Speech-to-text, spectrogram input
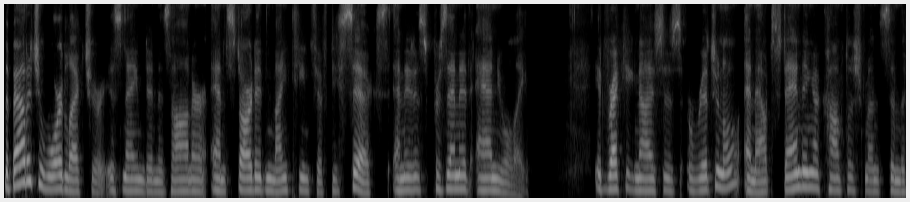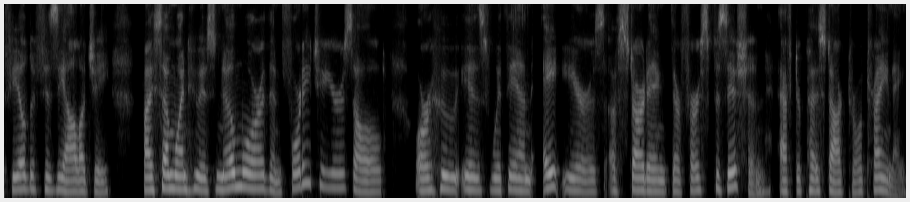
The Bowditch Award Lecture is named in his honor and started in 1956, and it is presented annually. It recognizes original and outstanding accomplishments in the field of physiology by someone who is no more than 42 years old or who is within eight years of starting their first position after postdoctoral training.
